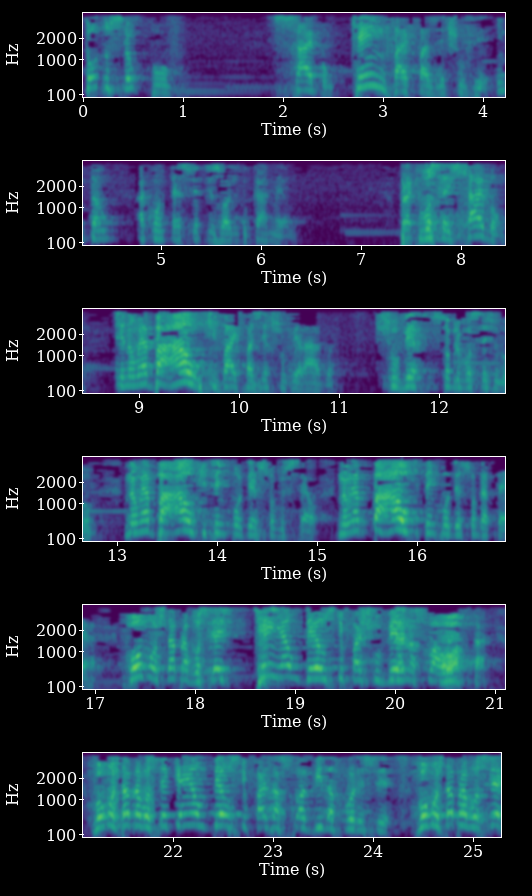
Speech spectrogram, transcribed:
todo o seu povo saibam quem vai fazer chover. Então, acontece o episódio do Carmelo. Para que vocês saibam que não é Baal que vai fazer chover água, chover sobre vocês de novo. Não é Baal que tem poder sobre o céu. Não é Baal que tem poder sobre a terra. Vou mostrar para vocês quem é o Deus que faz chover na sua horta. Vou mostrar para você quem é o Deus que faz a sua vida florescer. Vou mostrar para você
